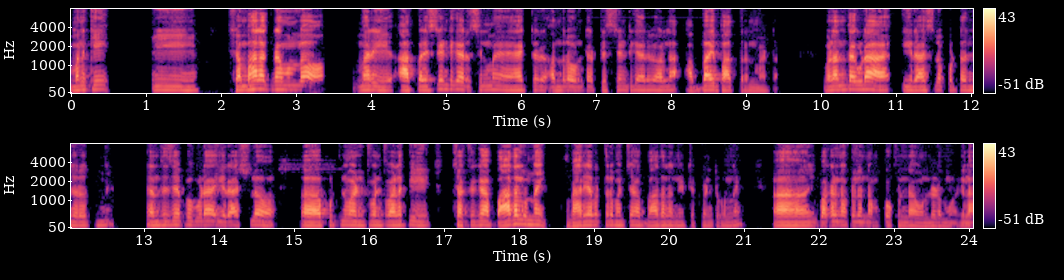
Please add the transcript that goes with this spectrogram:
మనకి ఈ శంభాల గ్రామంలో మరి ఆ ప్రెసిడెంట్ గారు సినిమా యాక్టర్ అందులో ఉంటారు. ప్రెసిడెంట్ గారు వాళ్ళ అబ్బాయి పాత్ర అన్నమాట. వాళ్ళంతా కూడా ఈ రాశిలో పుట్టడం జరుగుతుంది. ఎంతసేపు కూడా ఈ రాశిలో పుట్టినటువంటి వాళ్ళకి చక్కగా బాధలు ఉన్నాయి భార్యాభర్తల మధ్య బాధలు అనేటటువంటివి ఉన్నాయి ఒకరినొకరు నమ్ముకోకుండా ఉండడము ఇలా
